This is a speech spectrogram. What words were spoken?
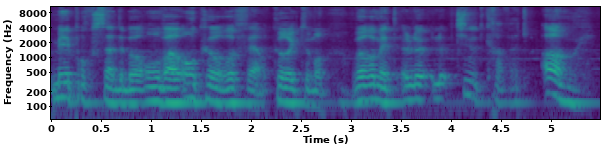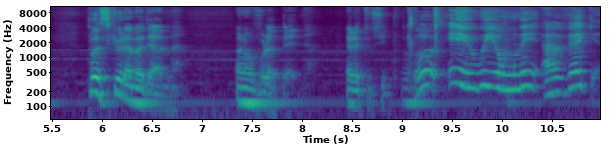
Mais pour ça, d'abord, on va encore refaire correctement. On va remettre le, petit nœud de cravate. Oh oui. Parce que la madame, elle en vaut la peine. Elle est tout de suite. Re- et oui, on est avec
